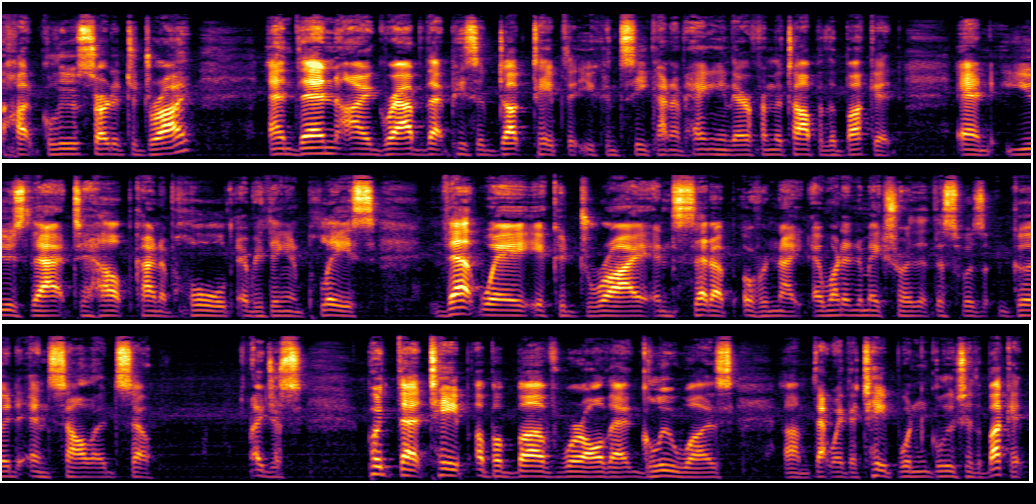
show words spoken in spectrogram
hot glue started to dry. And then I grabbed that piece of duct tape that you can see kind of hanging there from the top of the bucket and used that to help kind of hold everything in place. That way it could dry and set up overnight. I wanted to make sure that this was good and solid. So I just put that tape up above where all that glue was. Um, that way the tape wouldn't glue to the bucket.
